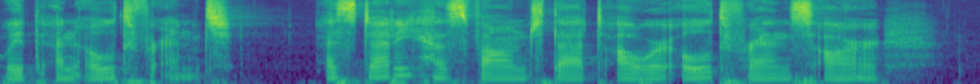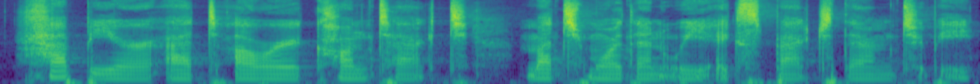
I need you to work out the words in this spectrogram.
with an old friend. A study has found that our old friends are happier at our contact much more than we expect them to be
